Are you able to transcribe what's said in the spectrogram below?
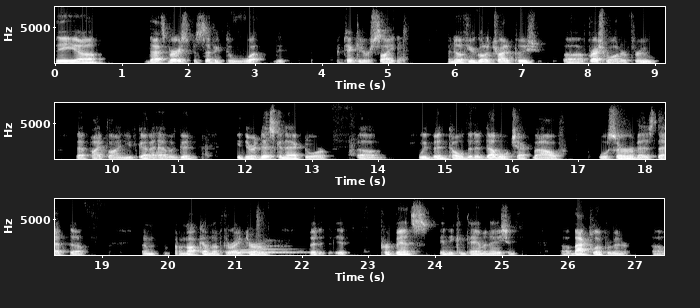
The, uh, that's very specific to what particular site. I know if you're gonna try to push, uh, fresh water through that pipeline, you've gotta have a good, either a disconnect or, um, we've been told that a double check valve will serve as that, uh, I'm, I'm not coming up with the right term, but it- it prevents any contamination, uh, backflow preventer. Uh,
